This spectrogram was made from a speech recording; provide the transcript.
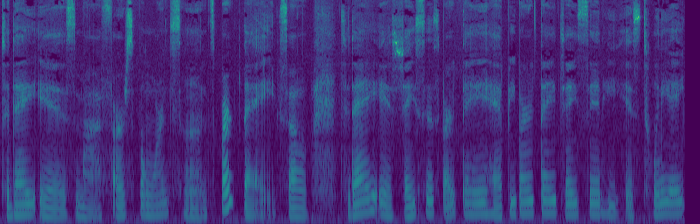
today is my firstborn son's birthday. So today is Jason's birthday. Happy birthday, Jason. He is 28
